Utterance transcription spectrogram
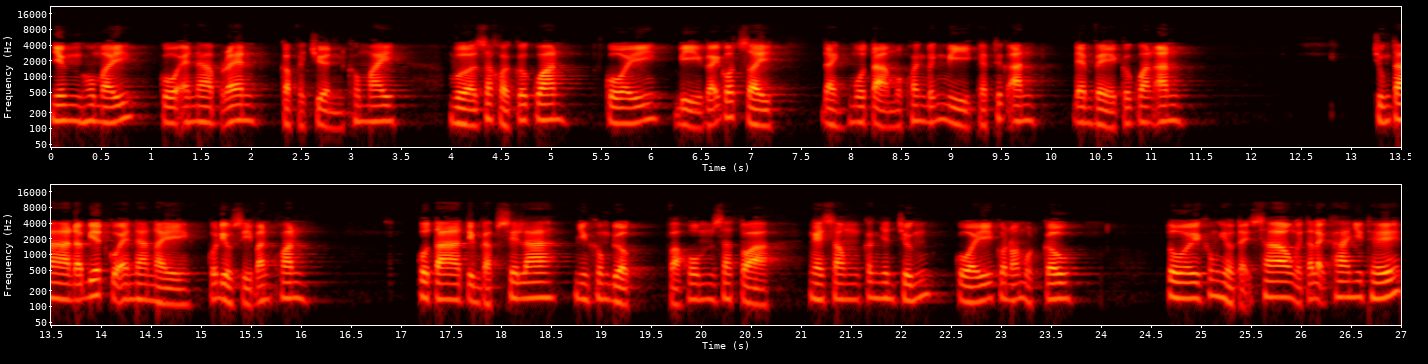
Nhưng hôm ấy, cô Anna Brand gặp phải chuyện không may. Vừa ra khỏi cơ quan, cô ấy bị gãy gót giày, đành mua tạm một khoanh bánh mì kẹp thức ăn, đem về cơ quan ăn. Chúng ta đã biết cô Anna này có điều gì băn khoăn. Cô ta tìm gặp Sela nhưng không được và hôm ra tòa, nghe xong các nhân chứng, cô ấy có nói một câu. Tôi không hiểu tại sao người ta lại khai như thế.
